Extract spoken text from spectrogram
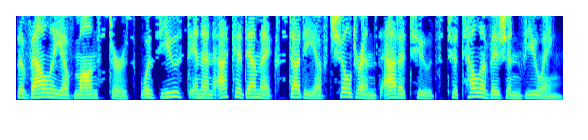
The Valley of Monsters was used in an academic study of children's attitudes to television viewing.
